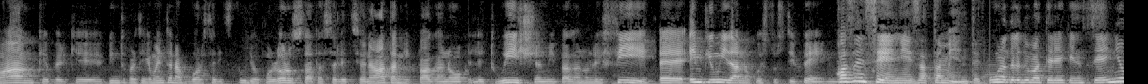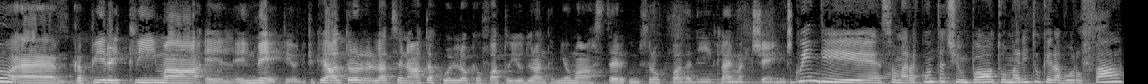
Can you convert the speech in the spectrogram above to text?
anche perché ho vinto praticamente una borsa di studio con loro, sono stata selezionata, mi pagano le tuition, mi pagano le fee eh, e in più mi danno questo stipendio. Cosa insegni esattamente? Una delle due materie che insegno è capire il clima e il, e il meteo, più che altro relazionata a quello che ho fatto io durante il mio master, quindi sono occupata di climate change. Quindi, insomma, raccontaci un po' tuo marito che lavoro fa.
